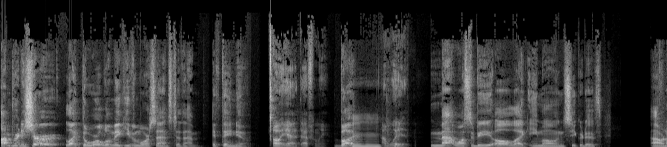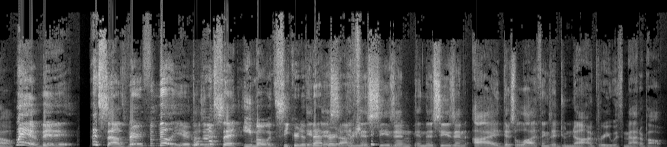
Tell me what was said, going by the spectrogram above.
I'm pretty sure, like, the world will make even more sense to them if they knew. Oh yeah, definitely. But Mhm. I'm with it. Matt wants to be all, like, emo and secretive. I don't know. Wait a minute. That sounds very familiar. Who Doesn't else it? said emo and secretive In Matt this, Murdock? in this season, in this season, I there's a lot of things I do not agree with Matt about,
